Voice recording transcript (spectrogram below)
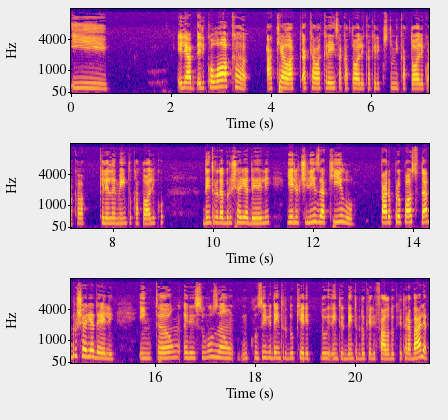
E ele, ele coloca aquela, aquela crença católica, aquele costume católico, aquela, aquele elemento católico dentro da bruxaria dele e ele utiliza aquilo para o propósito da bruxaria dele. Então, eles usam, inclusive dentro do que ele, do, dentro, dentro do que ele fala, do que ele trabalha,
